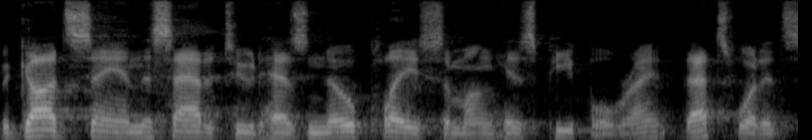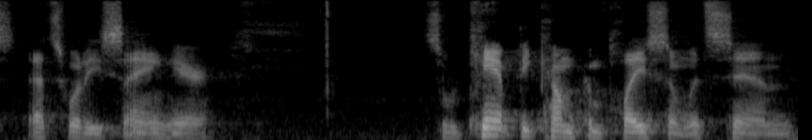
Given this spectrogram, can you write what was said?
but God's saying this attitude has no place among his people, right? That's what, it's, that's what he's saying here. So we can't become complacent with sin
